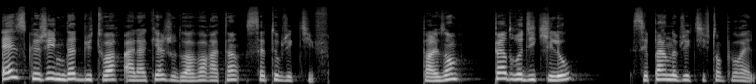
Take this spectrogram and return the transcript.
Est-ce que j'ai une date butoir à laquelle je dois avoir atteint cet objectif? Par exemple, perdre 10 kilos, c'est pas un objectif temporel.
